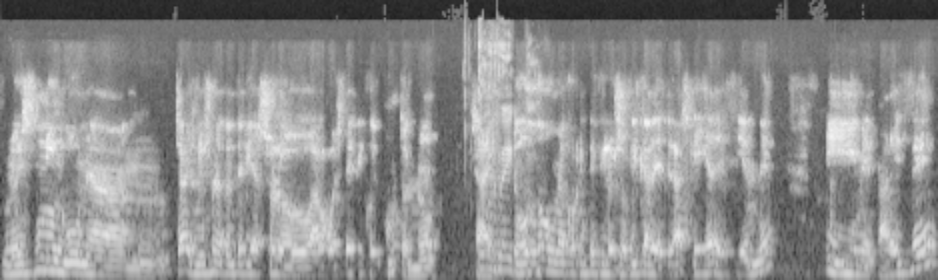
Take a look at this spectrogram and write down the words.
no es ninguna, ¿sabes? No es una tontería solo algo estético y punto, no. O sea, hay toda una corriente filosófica detrás que ella defiende y me parece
